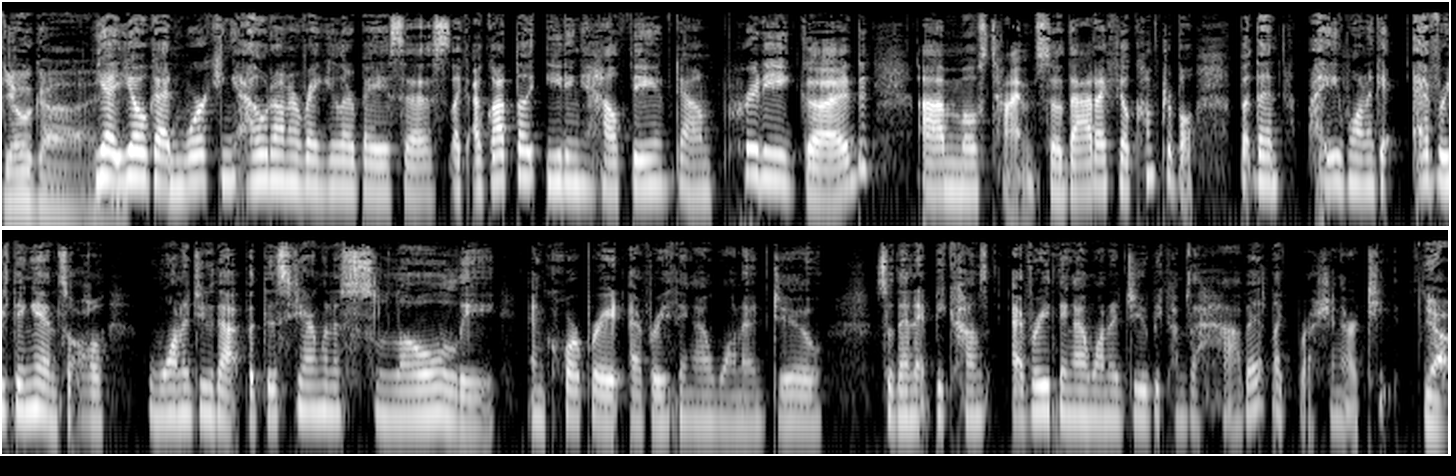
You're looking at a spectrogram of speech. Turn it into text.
Yoga. yeah, yoga and working out on a regular basis. Like I've got the eating healthy down pretty good um, most times, so that I feel comfortable. But then I want to get everything in, so I'll want to do that. But this year I'm going to slowly incorporate everything I want to do. So then it becomes everything I want to do becomes a habit, like brushing our teeth. Yeah,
